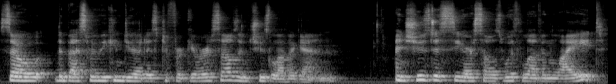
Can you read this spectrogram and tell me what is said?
So the best way we can do that is to forgive ourselves and choose love again. And choose to see ourselves with love and light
